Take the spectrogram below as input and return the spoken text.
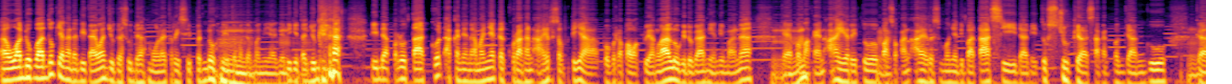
uh, waduk-waduk yang ada di Taiwan juga sudah mulai terisi penuh nih teman-teman ya. Jadi kita juga tidak perlu takut akan yang namanya kekurangan air seperti ya beberapa waktu yang lalu gitu kan yang di mana kayak pemakaian air itu pasokan air semuanya dibatasi dan itu juga sangat mengganggu ke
